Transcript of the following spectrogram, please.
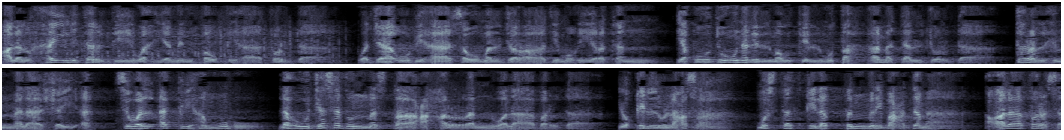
على الخيل تردي وهي من فوقها تردى. وجاءوا بها سوم الجراد مغيرة. يقودون للموت المطهمة الجردى ترى الهم لا شيء سوى الأكل همه. له جسد ما استطاع حرا ولا بردا. يقل العصا مستثقل الطمر بعدما على فرس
